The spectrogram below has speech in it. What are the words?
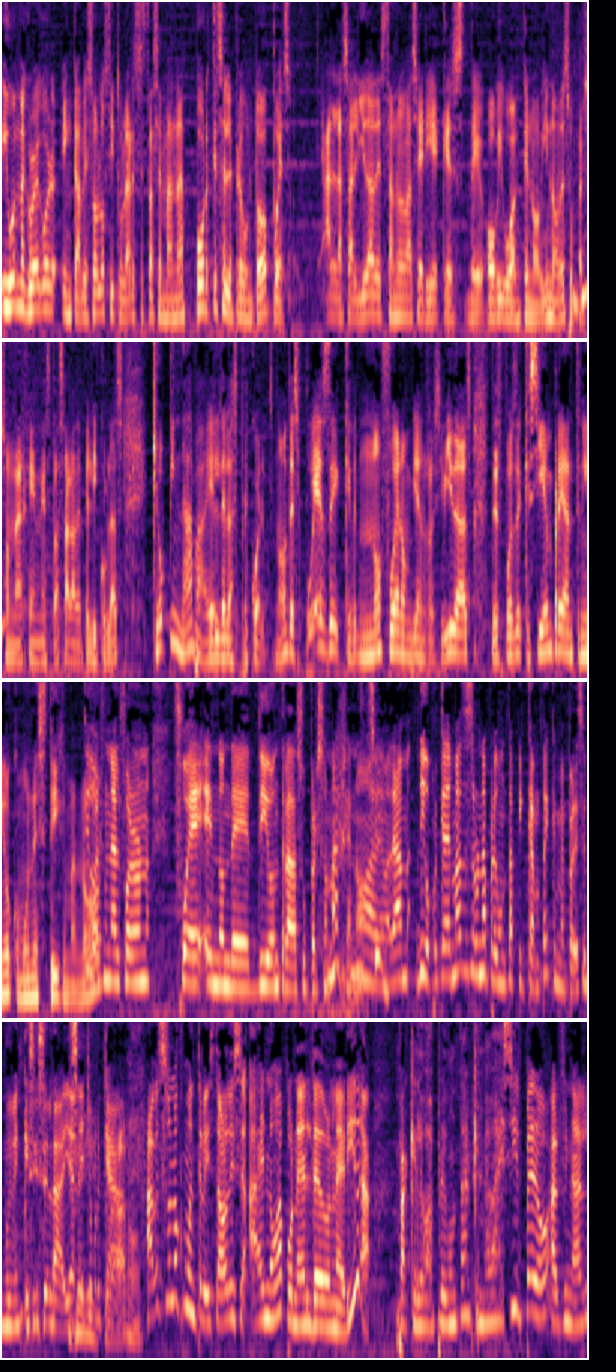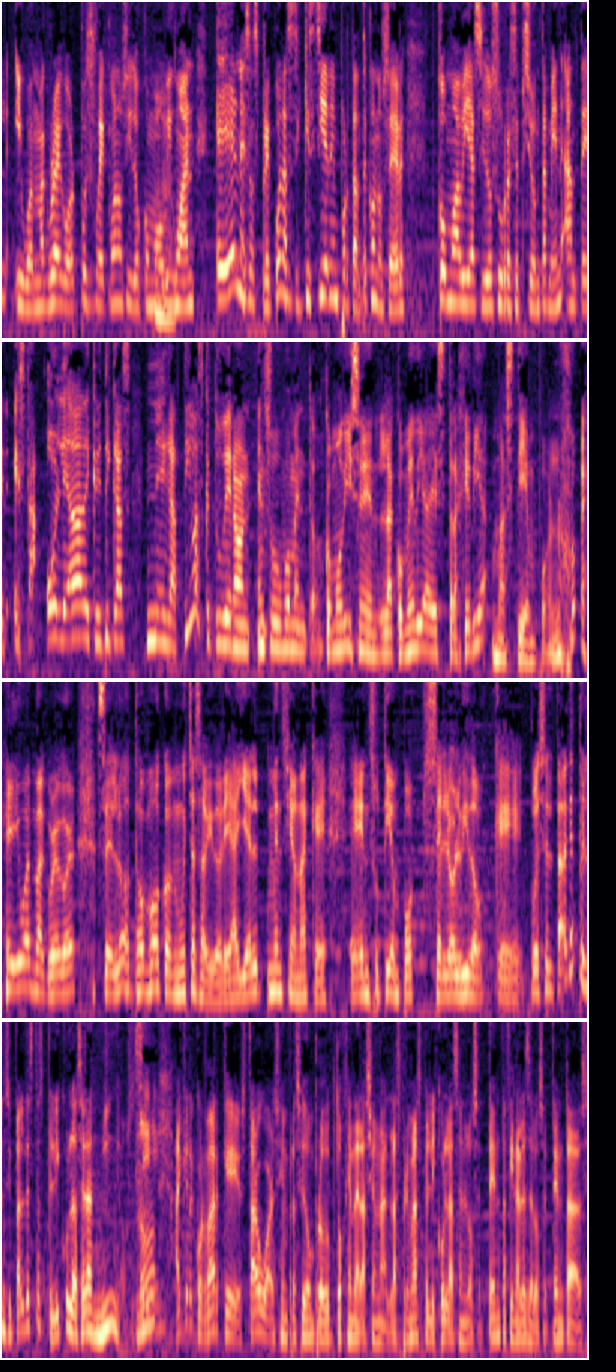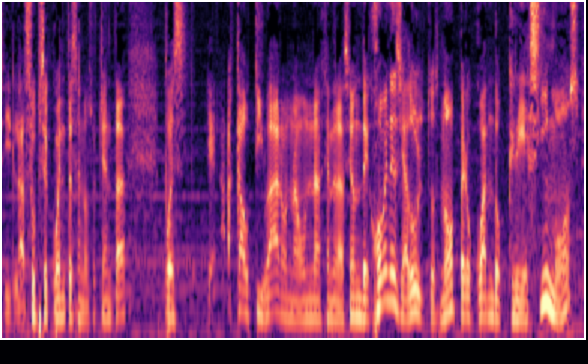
Ewan McGregor encabezó los titulares esta semana porque se le preguntó, pues, a la salida de esta nueva serie que es de Obi-Wan Kenobi, ¿no? De su personaje en esta saga de películas, ¿qué opinaba él de las precuelas, ¿no? Después de que no fueron bien recibidas, después de que siempre han tenido como un estigma, ¿no? Digo, al final fueron, fue en donde dio entrada a su personaje, ¿no? Sí. Digo, porque además de ser una pregunta picante, que me parece muy bien que sí se la hayan Sí, hecho, porque a- claro. a, veces uno como entrevistador dice, ay, no voy a poner el dedo en la herida. ¿Para qué le voy a preguntar? ¿Qué me va a decir? Pero al final, Iwan McGregor, pues fue conocido como Obi-Wan en esas precuelas, así que sí era importante conocer cómo había sido su recepción también ante esta oleada de críticas negativas que tuvieron en su momento. Como dicen, la comedia es tragedia más tiempo, ¿no? Ewan McGregor se lo tomó con mucha sabiduría y él menciona que eh, en su tiempo se le olvidó que pues el target principal de estas películas eran niños, ¿no? Sí. Hay que recordar que Star Wars siempre ha sido un producto generacional. Las primeras películas en los 70, finales de los 70 y las subsecuentes en los 80, pues cautivaron a una generación de jóvenes y adultos, ¿no? Pero cuando crecimos,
